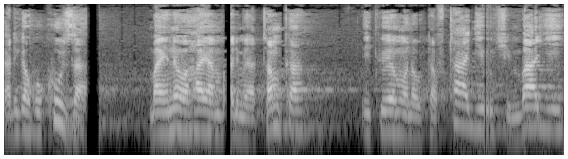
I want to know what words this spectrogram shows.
katika kukuza maeneo haya ambayo nimeyatamka, ikiwemo na utafutaji, uchimbaji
